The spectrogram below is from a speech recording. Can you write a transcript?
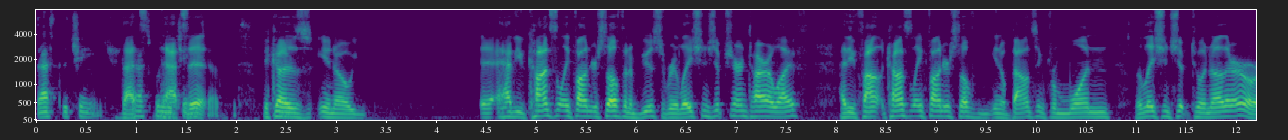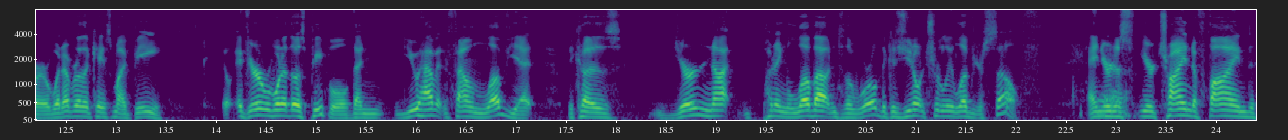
that's the change. That's that's, that's it. Happens. Because you know, eh, have you constantly found yourself in abusive relationships your entire life? Have you found constantly found yourself you know bouncing from one relationship to another or whatever the case might be? If you're one of those people, then you haven't found love yet because you're not putting love out into the world because you don't truly love yourself. And you're just you're trying to find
